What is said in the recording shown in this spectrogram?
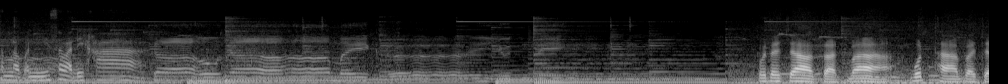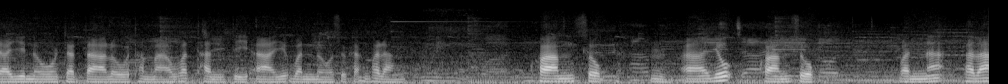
สำหรับวันนี้ สวัสดีค่ะ พุทธเจ้าตรัสว่าวุฒาปจายโนจตาโลธรรมาวัฏันติอายุวันโนสุขังพลัง ความสุขอายุความสุขวันนะพระ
